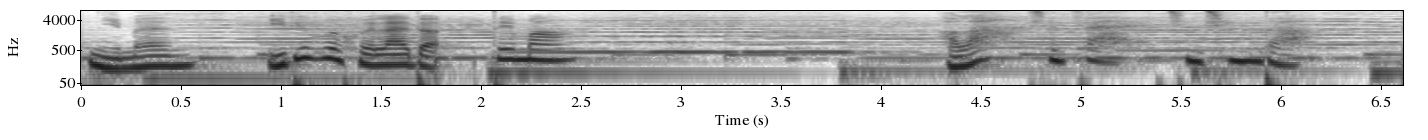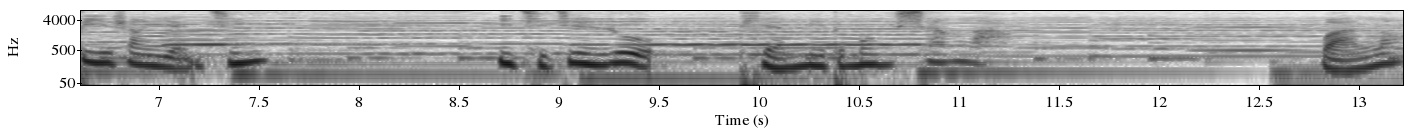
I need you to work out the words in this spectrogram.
你们一定会回来的，对吗？好啦，现在轻轻的闭上眼睛，一起进入甜蜜的梦乡啦。完了。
